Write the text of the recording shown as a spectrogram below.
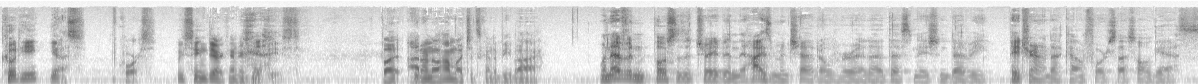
Could he? Yes, of course. We've seen Derrick Henry be a beast, but I don't know how much it's going to be by. When Evan posted the trade in the Heisman chat over at uh, Destination Devy, patreon.com forward slash all gas.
